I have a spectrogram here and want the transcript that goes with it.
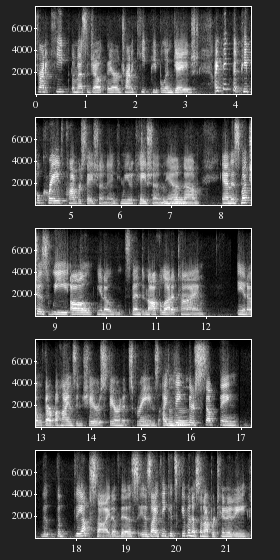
trying to keep a message out there, trying to keep people engaged. I think that people crave conversation and communication, mm-hmm. and um, and as much as we all, you know, spend an awful lot of time, you know, with our behinds in chairs staring at screens, I mm-hmm. think there's something the, the the upside of this is I think it's given us an opportunity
